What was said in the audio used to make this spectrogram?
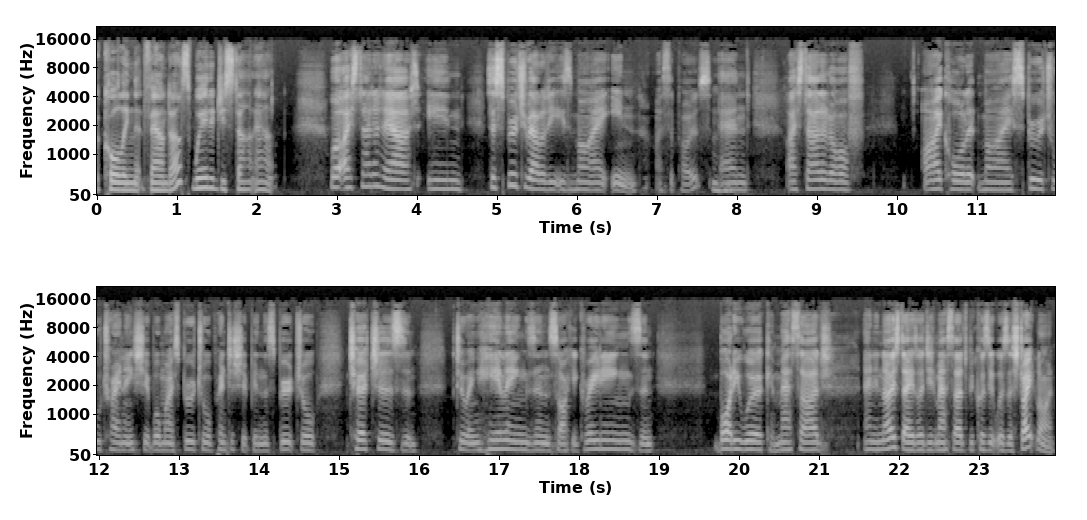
a calling that found us. Where did you start out? Well, I started out in so spirituality is my in, I suppose, and I started off. I call it my spiritual traineeship or my spiritual apprenticeship in the spiritual churches and doing healings and psychic readings and body work and massage. And in those days, I did massage because it was a straight line.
